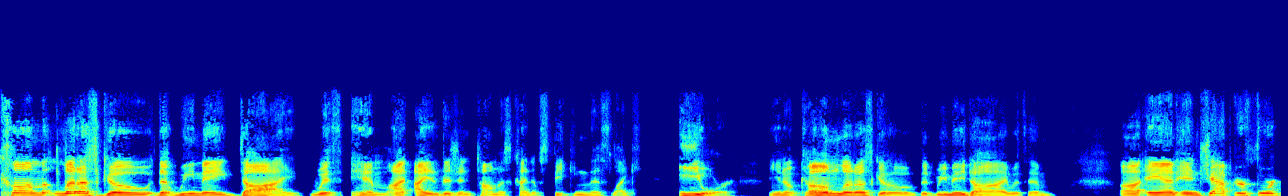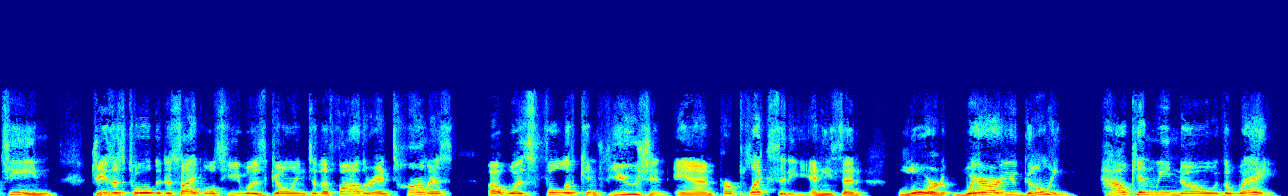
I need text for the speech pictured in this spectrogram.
Come, let us go that we may die with him. I, I envision Thomas kind of speaking this like Eeyore, you know, come, let us go that we may die with him. Uh, and in chapter 14, Jesus told the disciples he was going to the Father, and Thomas uh, was full of confusion and perplexity. And he said, Lord, where are you going? How can we know the way?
